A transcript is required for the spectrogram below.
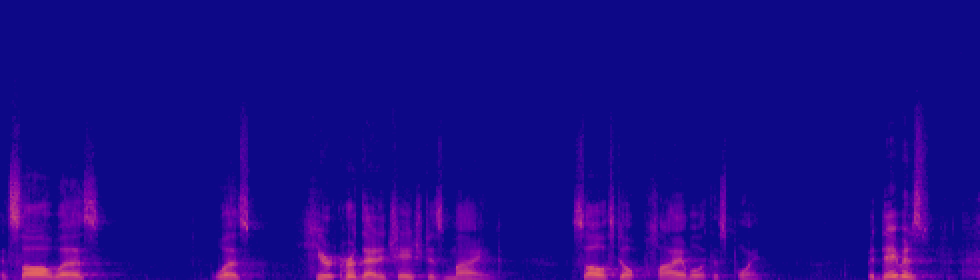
And Saul was, was hear, heard that. He changed his mind. Saul is still pliable at this point. But David is,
